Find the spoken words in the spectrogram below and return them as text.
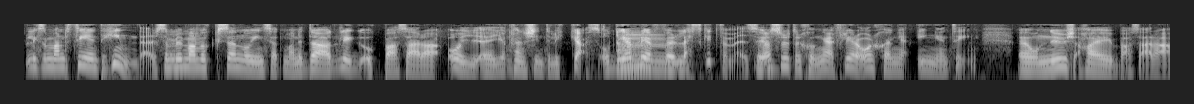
liksom man ser inte hinder, sen Mm. blir man vuxen och inser att man är dödlig och bara så här: oj eh, jag kanske inte lyckas. Och det Mm. blev för läskigt för mig så Mm. jag slutade sjunga, i flera år sjöng jag ingenting. Eh, Och nu har jag ju bara så här. eh,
